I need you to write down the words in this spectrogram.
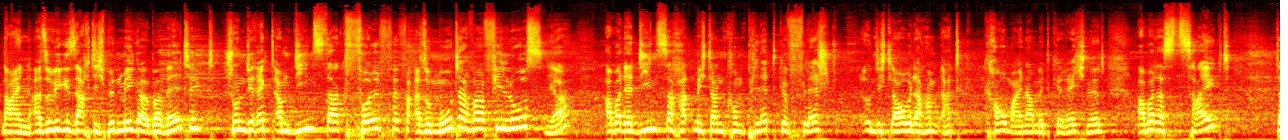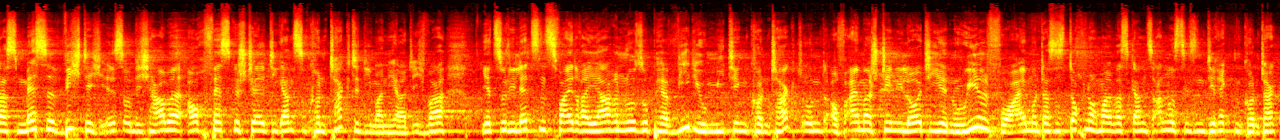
Nein, also wie gesagt, ich bin mega überwältigt. Schon direkt am Dienstag voll pfeffer. Also Montag war viel los, ja. Aber der Dienstag hat mich dann komplett geflasht und ich glaube, da haben, hat kaum einer mit gerechnet. Aber das zeigt, dass Messe wichtig ist und ich habe auch festgestellt, die ganzen Kontakte, die man hier hat. Ich war jetzt so die letzten zwei, drei Jahre nur so per Videomeeting Kontakt und auf einmal stehen die Leute hier in Real vor einem und das ist doch nochmal was ganz anderes, diesen direkten Kontakt.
